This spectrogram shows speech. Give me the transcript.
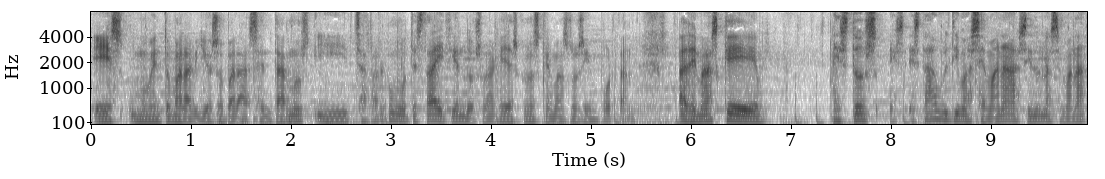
es un momento maravilloso para sentarnos y charlar, como te estaba diciendo, sobre aquellas cosas que más nos importan. Además que estos, esta última semana ha sido una semana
